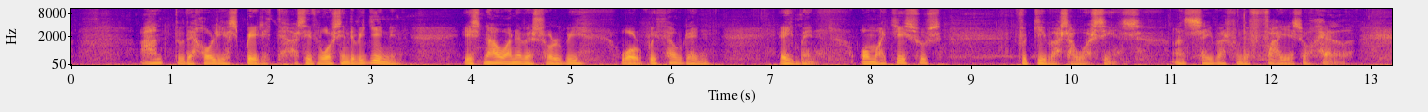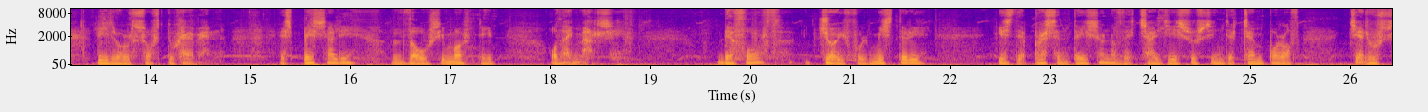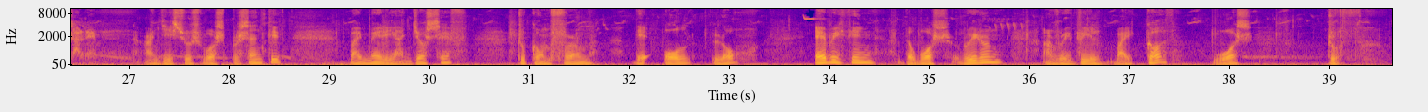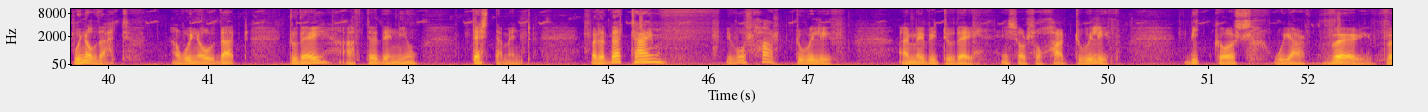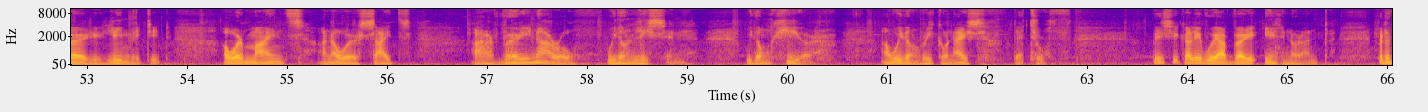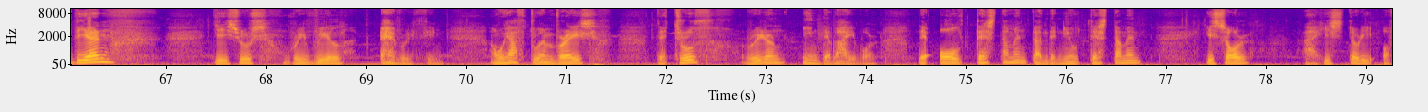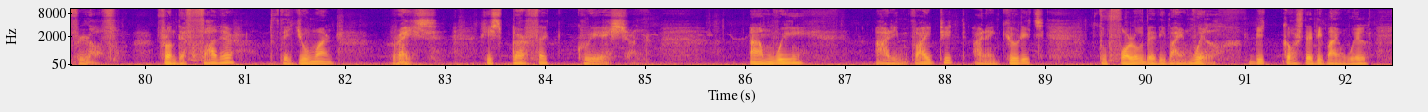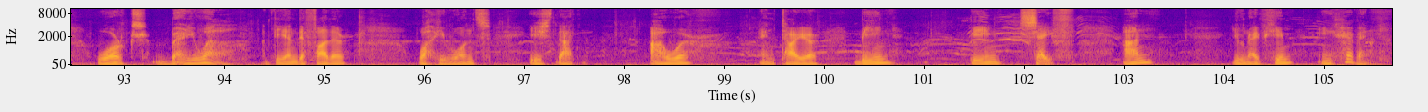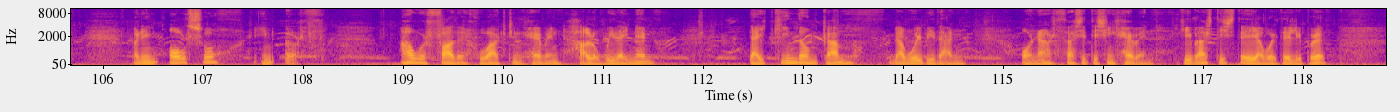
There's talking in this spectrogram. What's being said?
and to the Holy Spirit, as it was in the beginning, is now, and ever shall be, world without end. Amen. O my Jesus, forgive us our sins, and save us from the fires of hell. Lead all souls to heaven, especially those in most need of thy mercy. The fourth joyful mystery is the presentation of the child Jesus in the temple of Jerusalem. And Jesus was presented by Mary and Joseph to confirm the old law. Everything that was written and revealed by God was truth. We know that, and we know that today after the New Testament. But at that time, it was hard to believe, and maybe today it's also hard to believe because we are very, very limited. Our minds and our sights are very narrow. We don't listen, we don't hear, and we don't recognize the truth. Basically, we are very ignorant. But at the end, Jesus revealed everything. And we have to embrace the truth written in the Bible. The Old Testament and the New Testament is all a history of love from the Father to the human race, His perfect creation. And we are invited and encouraged to follow the divine will because the divine will works very well. At the end, the Father, what He wants is that our entire being being safe and unite Him in heaven, but in also in earth. Our Father who art in heaven, hallowed be thy name. Thy kingdom come, thy will be done on earth as it is in heaven. Give us this day our daily bread.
